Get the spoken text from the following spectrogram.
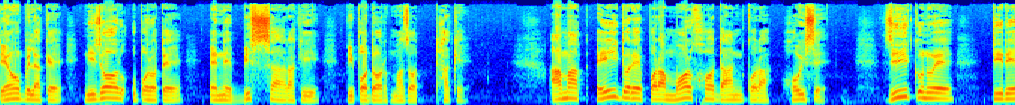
তেওঁবিলাকে নিজৰ ওপৰতে এনে বিশ্বাস ৰাখি বিপদৰ মাজত থাকে। আমাক এইদৰে পৰামৰ্শ দান কৰা হৈছে। যিকোনোৱে তীৰে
